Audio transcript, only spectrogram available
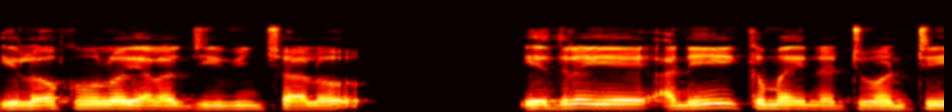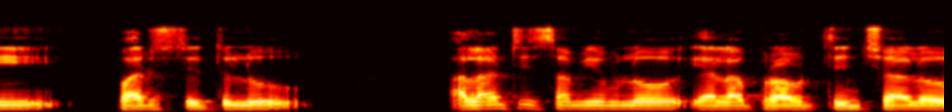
ఈ లోకంలో ఎలా జీవించాలో ఎదురయ్యే అనేకమైనటువంటి పరిస్థితులు అలాంటి సమయంలో ఎలా ప్రవర్తించాలో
